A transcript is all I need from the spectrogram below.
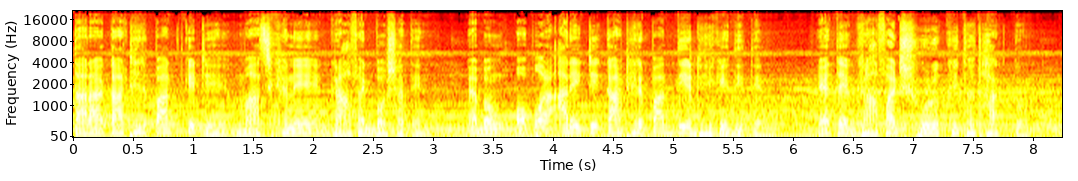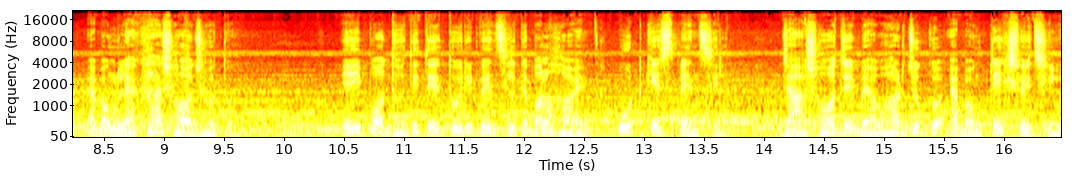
তারা কাঠের পাত কেটে মাঝখানে গ্রাফাইট বসাতেন এবং অপর আরেকটি কাঠের পাত দিয়ে ঢেকে দিতেন। এতে গ্রাফাইট সুরক্ষিত থাকত এবং লেখা সহজ হতো। এই পদ্ধতিতে তৈরি পেন্সিলকে বলা হয় উডকেস পেন্সিল, যা সহজে ব্যবহারযোগ্য এবং টেকসই ছিল।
